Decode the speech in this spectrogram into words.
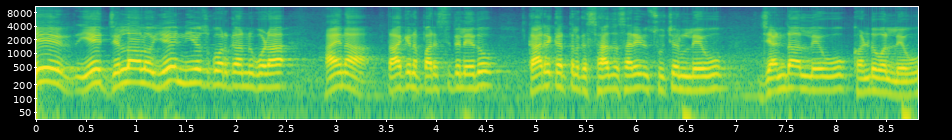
ఏ ఏ జిల్లాలో ఏ నియోజకవర్గాన్ని కూడా ఆయన తాకిన పరిస్థితి లేదు. కార్యకర్తలకు సహజ సరైన సూచనలు లేవు. జెండాలు లేవు కండువలు లేవు.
